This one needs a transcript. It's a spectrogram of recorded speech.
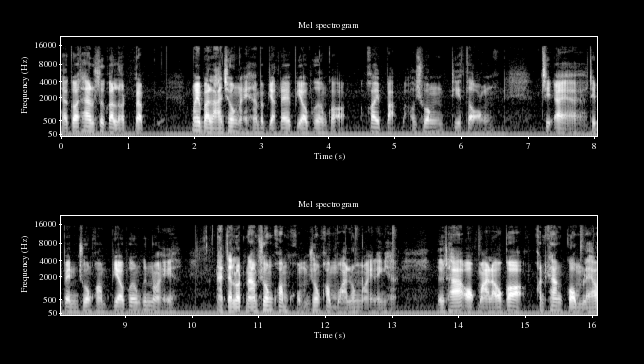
แล้วก็ถ้ารู้สึกว่ารสแบบไม่ balance ช่วงไหนฮะแบบอยากได้เปรี้ยวเพิ่มก็ค่อยปรับเอาช่วงที่ 2 ที่เอ่อที่เป็นช่วงความเปรี้ยวเพิ่มขึ้นหน่อย อาจจะลดน้ำช่วงความขมช่วงความหวานลงหน่อยอะไรเงี้ยฮะหรือถ้าออกมาแล้วก็ค่อนข้างกลมแล้ว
